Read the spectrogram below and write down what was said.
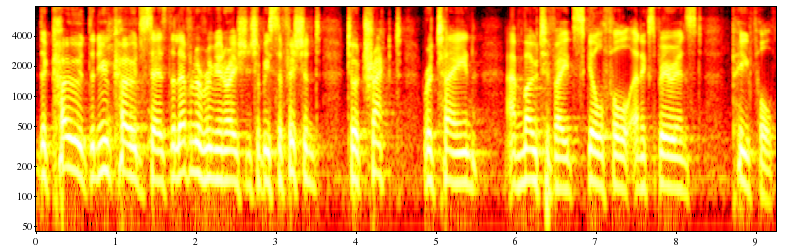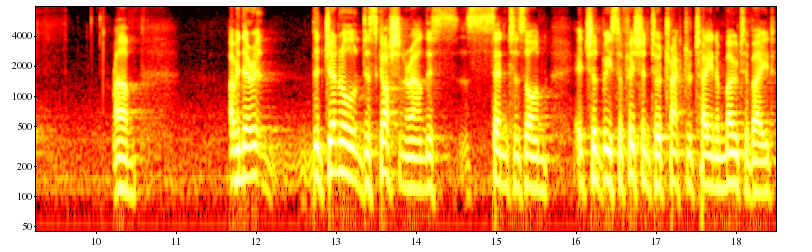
The code, the new code says the level of remuneration should be sufficient to attract, retain, and motivate skillful and experienced people. Um, I mean, there, the general discussion around this centres on it should be sufficient to attract, retain, and motivate,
